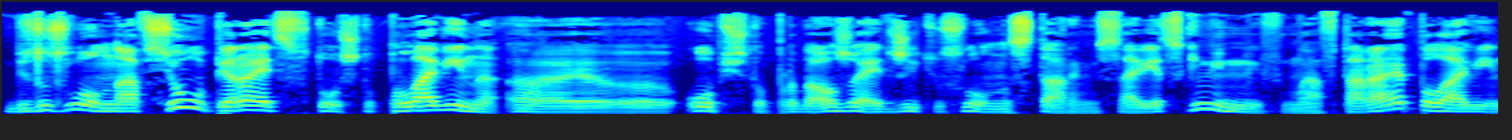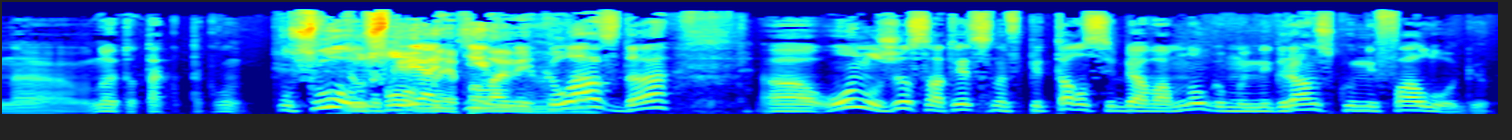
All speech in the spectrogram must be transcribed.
Безусловно, а все упирается в то, что половина э, общества продолжает жить условно старыми советскими мифами, а вторая половина, ну это так, такой условно креативный половина, класс, да, да э, он уже, соответственно, впитал в себя во многом иммигрантскую мифологию.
